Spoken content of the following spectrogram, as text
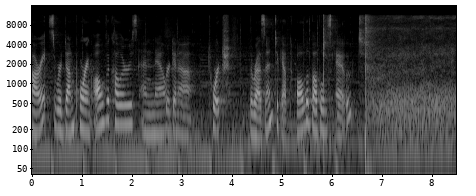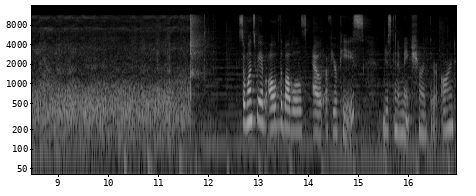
All right, so we're done pouring all of the colors and now we're gonna torch the resin to get all the bubbles out. So once we have all of the bubbles out of your piece, I'm just gonna make sure there aren't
